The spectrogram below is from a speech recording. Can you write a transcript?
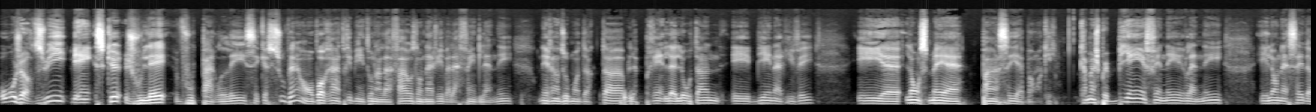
aujourd'hui, bien, ce que je voulais vous parler, c'est que souvent, on va rentrer bientôt dans la phase, on arrive à la fin de l'année, on est rendu au mois d'octobre, l'automne est bien arrivé, et euh, là, on se met à penser à, bon, OK, comment je peux bien finir l'année? Et là, on essaie de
